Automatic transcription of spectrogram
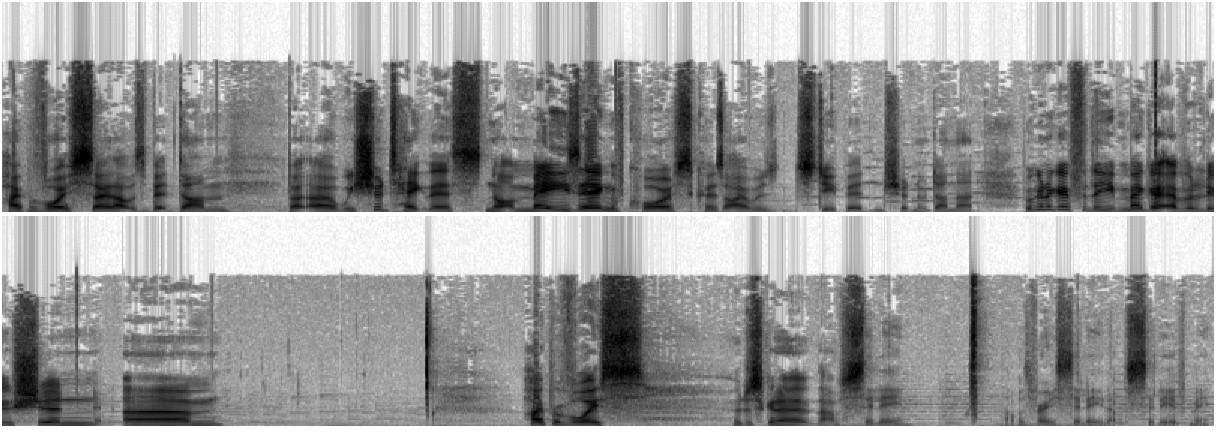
Hyper Voice. So that was a bit dumb. But uh, we should take this. Not amazing, of course, because I was stupid and shouldn't have done that. We're gonna go for the Mega Evolution. Um, Hyper Voice. we're just gonna. That was silly. That was very silly. That was silly of me.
